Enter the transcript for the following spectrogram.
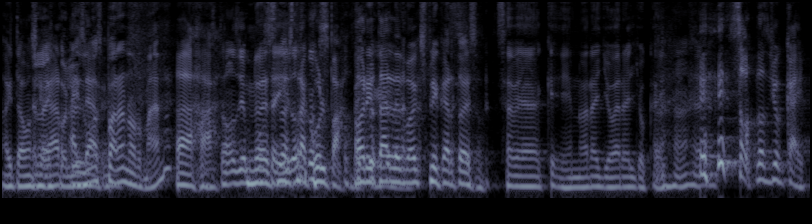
Ahorita vamos ¿El a llegar alcoholismo al- es paranormal? Ajá. Estamos bien no es nuestra culpa. Ahorita les voy a explicar todo eso. Sabía que no era yo, era el yokai. Son los yokai.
